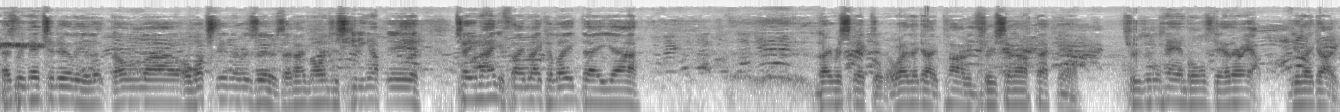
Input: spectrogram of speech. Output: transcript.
As we mentioned earlier, they'll uh, watch it in the reserves. They don't mind just hitting up their teammate. If they make a lead, they uh, they respect it. Away they go. Party through centre half back now. Through little handballs. Now they're out. Here they go.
